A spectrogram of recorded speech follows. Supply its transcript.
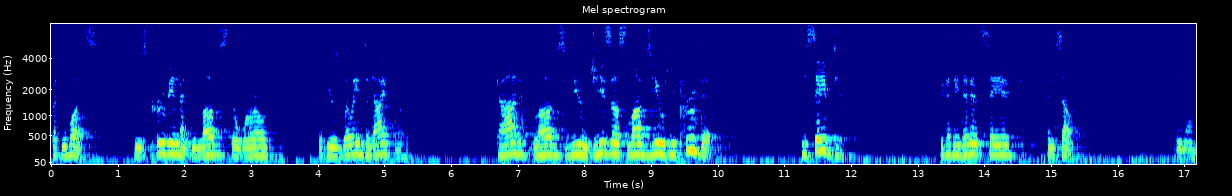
But he was. He was proving that he loves the world, that he was willing to die for it. God loves you. Jesus loves you. He proved it. He saved you because he didn't save himself. Amen.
